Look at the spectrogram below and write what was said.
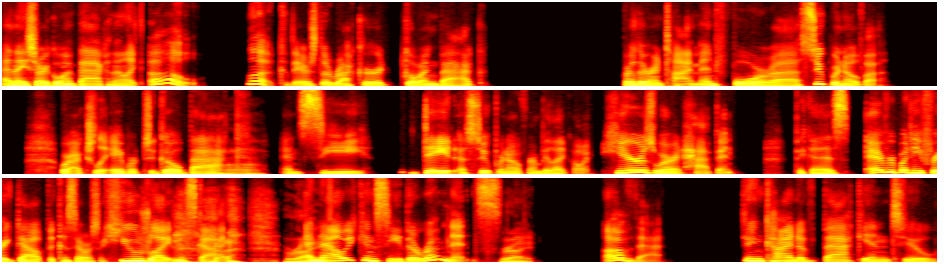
And they started going back and they're like, oh, look, there's the record going back further in time. And for uh, supernova, we're actually able to go back Uh-huh. and see, date a supernova and be like, oh, here's where it happened. Because everybody freaked out because there was a huge light in the sky. right. And now we can see the remnants right. of that. You can kind of back into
